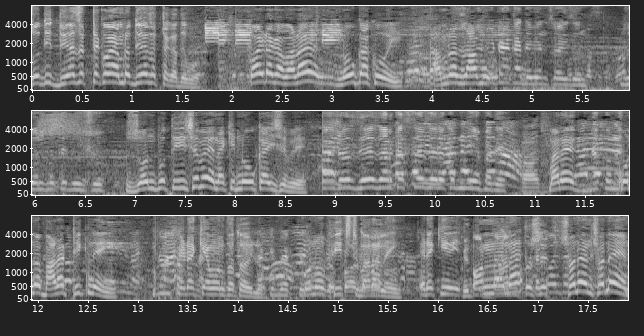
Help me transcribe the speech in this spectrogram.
যদি দুই হাজার টাকা হয় আমরা দুই হাজার টাকা দেবো। কয় টাকা ভাড়া? নৌকা কই? আমরা যাব। টাকা দেবেন ছয়জন। জন প্রতি দুইশো। জনপতি হিসেবে নাকি নৌকা হিসেবে? যে যার কাছে যেরকম নিয়ে পারে। মানে কোনো ভাড়া ঠিক নেই। এটা কেমন কথা হইল? কোনো ফিক্সড ভাড়া নেই। এটা কি অন্যায় না? শোনেন শোনেন।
